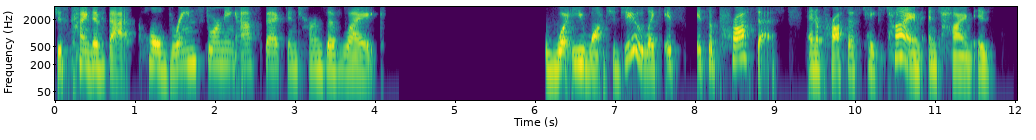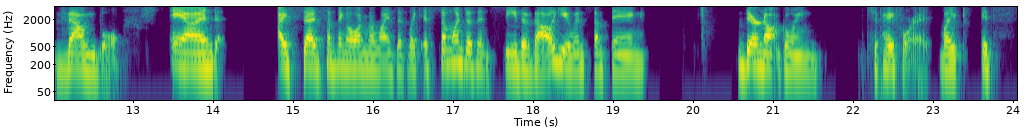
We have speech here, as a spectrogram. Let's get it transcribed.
just kind of that whole brainstorming aspect in terms of like what you want to do. Like it's it's a process and a process takes time and time is valuable. And I said something along the lines of like, if someone doesn't see the value in something, they're not going to pay for it. Like it's,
